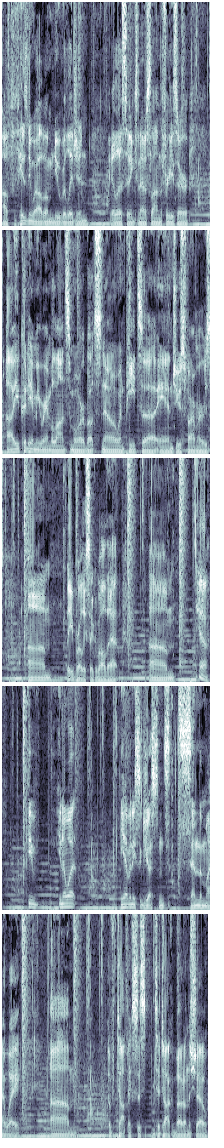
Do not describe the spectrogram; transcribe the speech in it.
off of his new album New Religion. You're listening to No Slaw in the Freezer. Uh, you could hear me ramble on some more about snow and pizza and juice farmers, um, but you're probably sick of all that. Um, yeah, if you you know what, you have any suggestions, send them my way um, of topics to, to talk about on the show.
